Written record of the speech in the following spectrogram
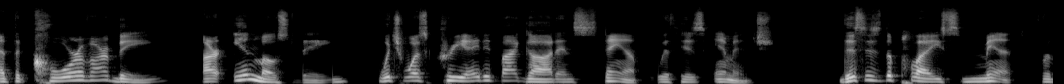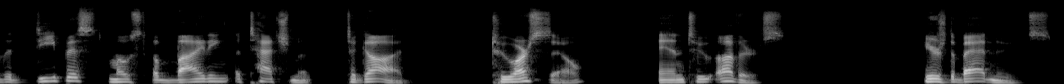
at the core of our being, our inmost being, which was created by God and stamped with His image. This is the place meant for the deepest, most abiding attachment to God, to ourself, and to others. Here's the bad news.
